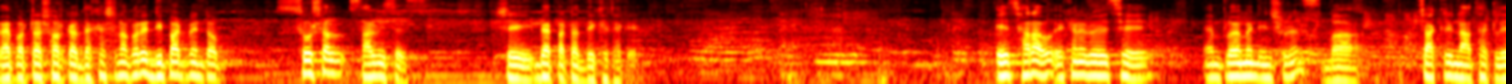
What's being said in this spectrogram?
ব্যাপারটা সরকার দেখাশোনা করে ডিপার্টমেন্ট অফ সোশ্যাল সার্ভিসেস সেই ব্যাপারটা দেখে থাকে। এছাড়াও এখানে রয়েছে এমপ্লয়মেন্ট ইন্স্যুরেন্স বা চাকরি না থাকলে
